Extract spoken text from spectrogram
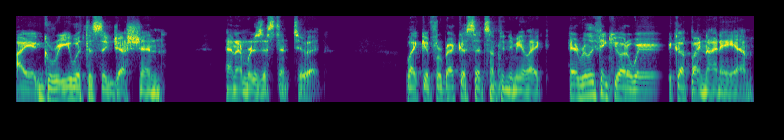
I agree with the suggestion and I'm resistant to it. Like if Rebecca said something to me like, "Hey, I really think you ought to wake up by 9 a.m."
